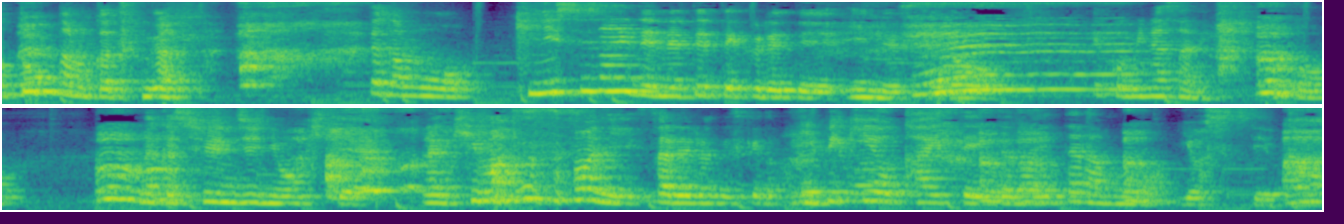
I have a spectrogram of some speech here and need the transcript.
ほとんどの方が だからもう気にしないで寝ててくれていいんですけど、結構皆さんにパッとこうなんか瞬時に起きてなんか気まずそうにされるんですけどいびきをかいていただいたらもうよしっていう感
